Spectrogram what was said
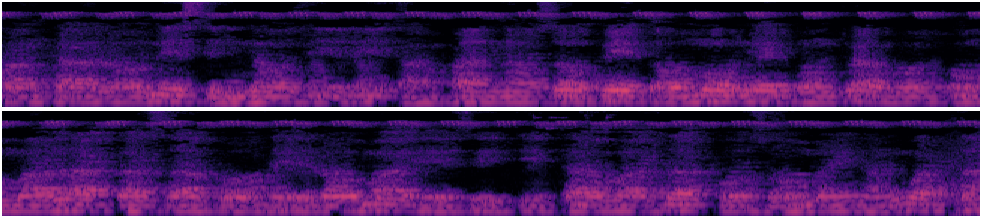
ปังคาโลนิสินโนสิริสัมปันโนสุปิโตมุนิปุญจวุตุมาลกัสสะโพเทโลมาเอสิจิตาวัตะโกโสไมหังวัตตา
